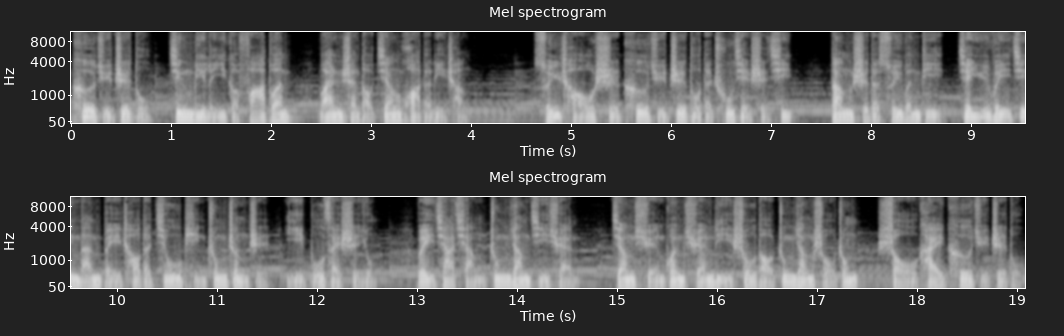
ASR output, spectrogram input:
科举制度经历了一个发端、完善到僵化的历程。隋朝是科举制度的初建时期，当时的隋文帝鉴于魏晋南北朝的九品中正制已不再适用，为加强中央集权，将选官权力收到中央手中，首开科举制度。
